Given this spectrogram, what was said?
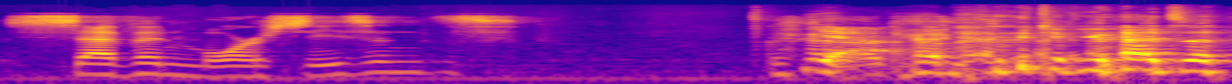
seven more seasons. Yeah. okay. like if you had to,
